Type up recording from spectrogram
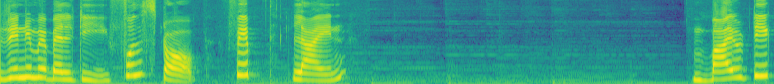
renewability full stop. Fifth line. Biotic.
